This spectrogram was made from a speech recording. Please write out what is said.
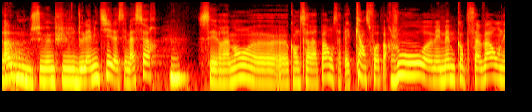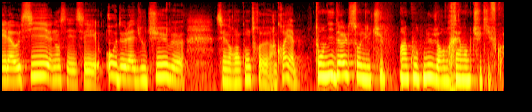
Ah oui, c'est même plus de l'amitié, là, c'est ma sœur. Mm. C'est vraiment, euh, quand ça va pas, on s'appelle 15 fois par jour, mais même quand ça va, on est là aussi. Non, c'est au-delà de YouTube. C'est une rencontre incroyable. Ton idole sur YouTube. Un contenu genre vraiment que tu kiffes quoi.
